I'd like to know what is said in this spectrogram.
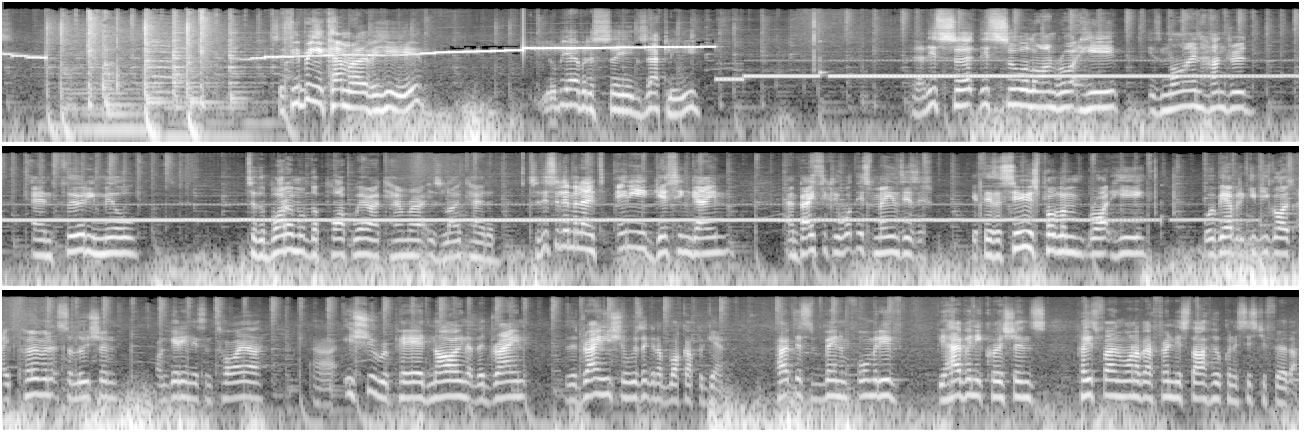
So if you bring your camera over here, you'll be able to see exactly now this, this sewer line right here is 930 mil to the bottom of the pipe where our camera is located. So this eliminates any guessing game and basically what this means is if, if there's a serious problem right here, we'll be able to give you guys a permanent solution on getting this entire uh, issue repaired knowing that the drain the drain issue isn't going to block up again. Hope this has been informative. If you have any questions, please phone one of our friendly staff who can assist you further.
